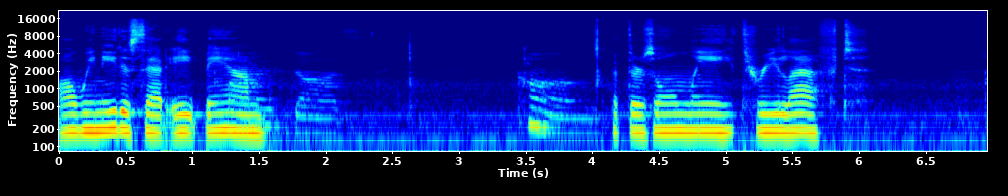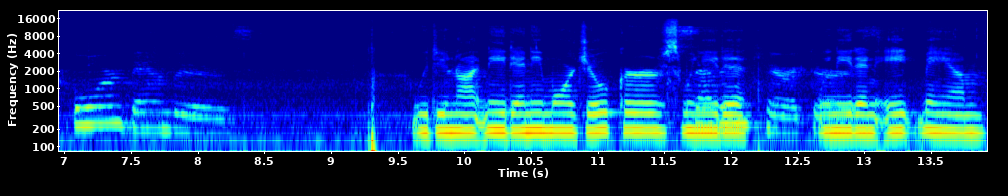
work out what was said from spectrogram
all we need is that eight bam. Five dots. Kong. But there's only three left. Four bamboos. We do not need any more jokers. We need characters. We need an eight bam.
